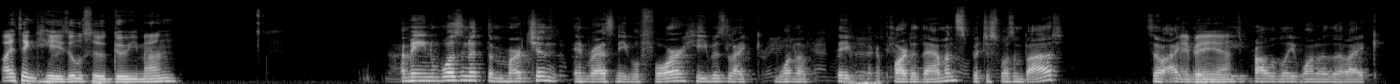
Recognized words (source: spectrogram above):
I think he's also a gooey man. I mean, wasn't it the merchant in Resident Evil 4? He was like one of they were like a part of demons, but just wasn't bad. So I Maybe, think yeah. he's probably one of the like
